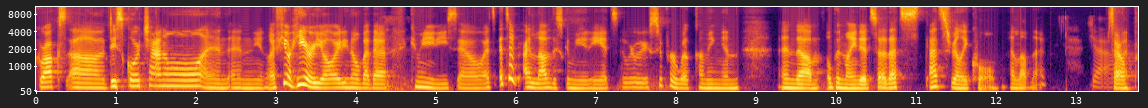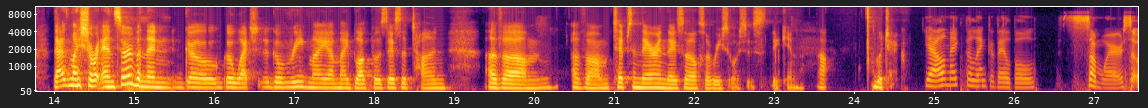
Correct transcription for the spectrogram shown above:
GRUX uh, Discord channel. And and you know, if you're here, you already know about the community. So it's it's a I love this community. It's really super welcoming and and um, open minded. So that's that's really cool. I love that. Yeah. So that's my short answer. But then go go watch go read my uh, my blog post. There's a ton of um of um tips in there, and there's also resources they can uh, go check. Yeah, I'll make the link available somewhere so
